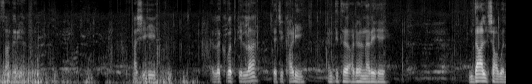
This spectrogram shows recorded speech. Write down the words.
सागरी हद्द अशी ही लखपत किल्ला त्याची खाडी आणि तिथं आढळणारे हे दाल चावल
